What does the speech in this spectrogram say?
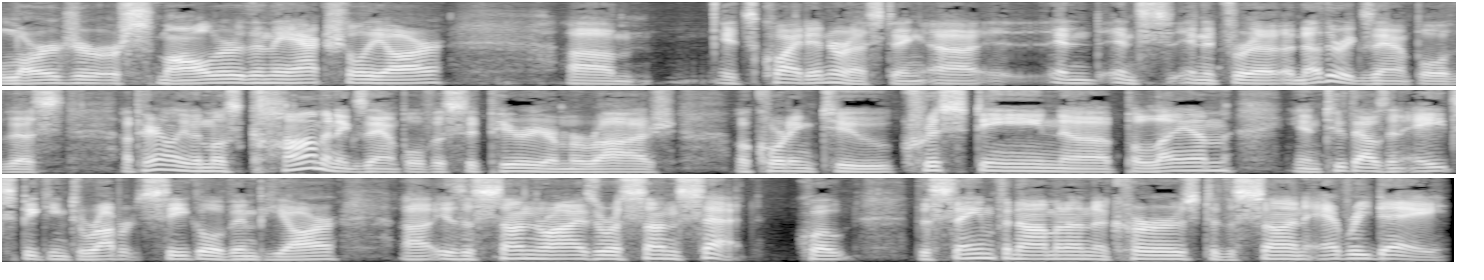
larger or smaller than they actually are. Um, it's quite interesting. Uh, and, and, and for a, another example of this, apparently the most common example of a superior mirage, according to Christine uh, Pulliam in 2008, speaking to Robert Siegel of NPR, uh, is a sunrise or a sunset. Quote, the same phenomenon occurs to the sun every day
